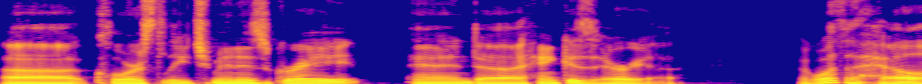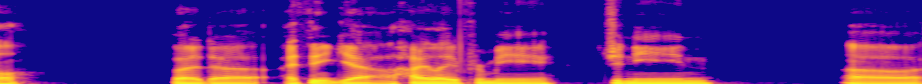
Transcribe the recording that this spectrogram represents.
Uh, Cloris Leachman is great, and uh, Hank Azaria. Like, what the hell? But uh, I think, yeah, highlight for me, Janeane uh,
